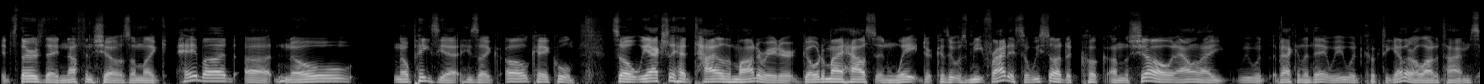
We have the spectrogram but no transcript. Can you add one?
it's Thursday, nothing shows. I'm like, hey bud, uh, no no pigs yet. He's like, oh, okay, cool. So we actually had Tyler, the moderator, go to my house and wait because it was Meat Friday. So we still had to cook on the show. And Al and I, we would back in the day, we would cook together a lot of times.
